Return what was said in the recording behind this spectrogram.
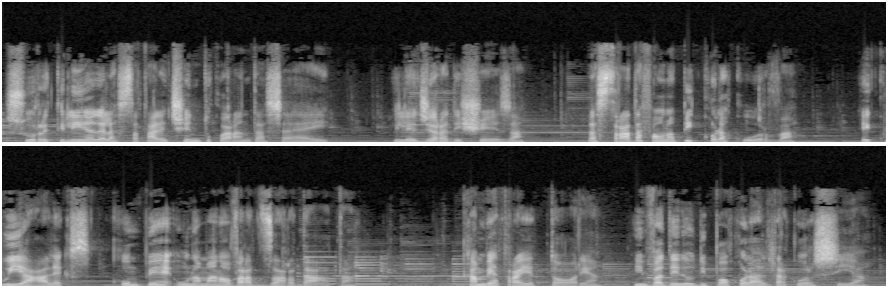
Sul rettilineo della statale 146, in leggera discesa, la strada fa una piccola curva e qui Alex compie una manovra azzardata. Cambia traiettoria, invadendo di poco l'altra corsia,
